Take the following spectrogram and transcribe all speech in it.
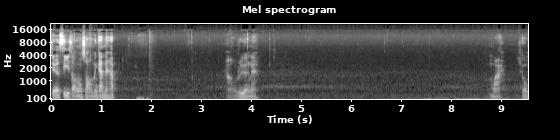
เจอ 4 2 2 2 เหมือนกันนะครับ เอาเรื่องนะ มาชม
